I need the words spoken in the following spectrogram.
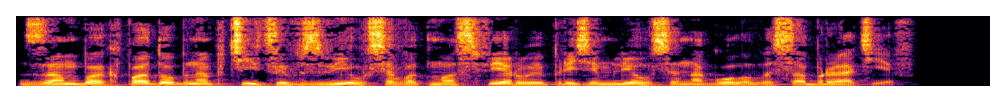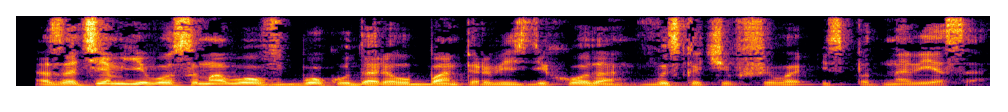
Зомбак, подобно птице, взвился в атмосферу и приземлился на головы собратьев а затем его самого в бок ударил бампер вездехода, выскочившего из-под навеса.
